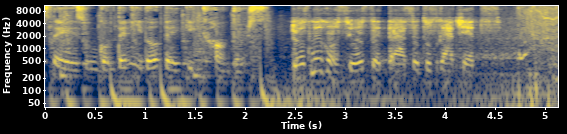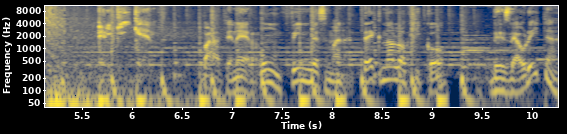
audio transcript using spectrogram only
Este es un contenido de Geek Hunters. Los negocios detrás de tus gadgets. El Geekend. Para tener un fin de semana tecnológico desde ahorita.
